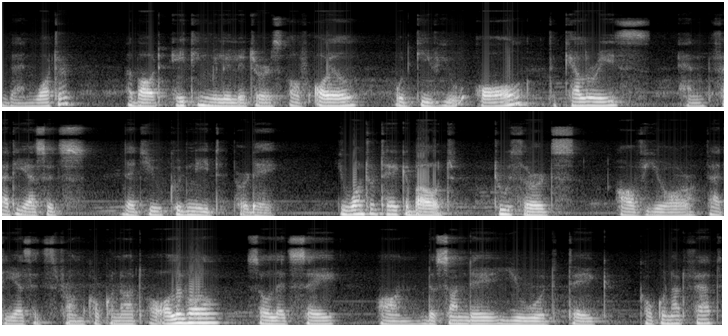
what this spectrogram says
than water. About 18 milliliters of oil would give you all the calories and fatty acids that you could need per day. You want to take about two thirds of your fatty acids from coconut or olive oil. So let's say on the Sunday you would take coconut fat,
